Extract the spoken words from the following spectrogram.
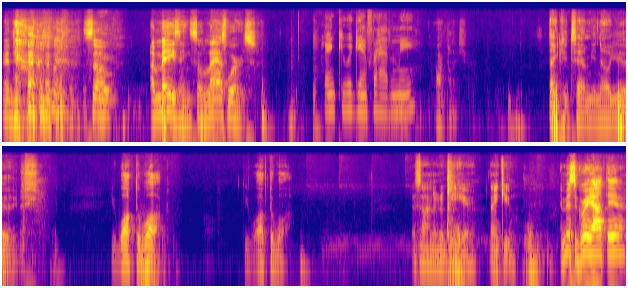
And so amazing. So last words. Thank you again for having me. Our pleasure. Thank you, Tim. You know you you walk the walk. You walk the walk. It's an honor to be here. Thank you. And Mr. Gray out there.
